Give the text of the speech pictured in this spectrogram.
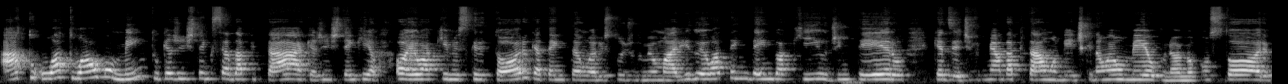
Atu o atual momento que a gente tem que se adaptar, que a gente tem que, ó, eu aqui no escritório, que até então era o estúdio do meu marido, eu atendendo aqui o dia inteiro, quer dizer, tive que me adaptar a um ambiente que não é o meu, que não é o meu consultório.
